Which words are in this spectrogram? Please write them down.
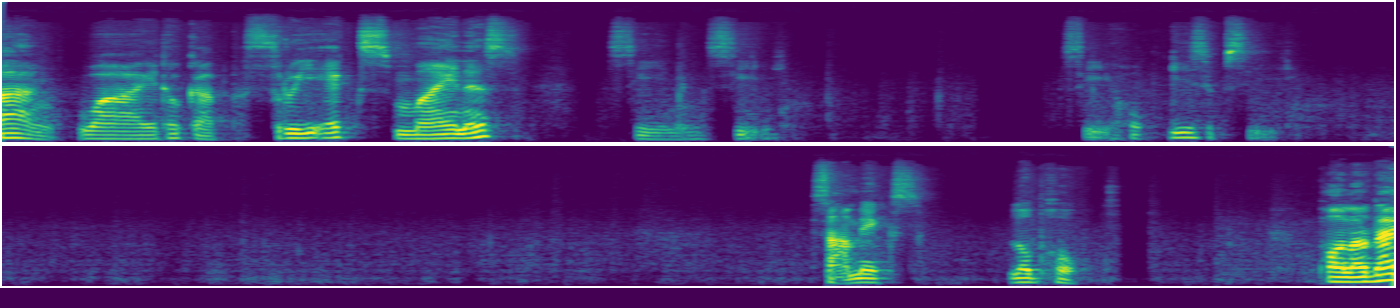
บ้าง y เท่ากับ 3x minus 4 1 4 4 6 24 3x ลบ 6 พอเราได้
